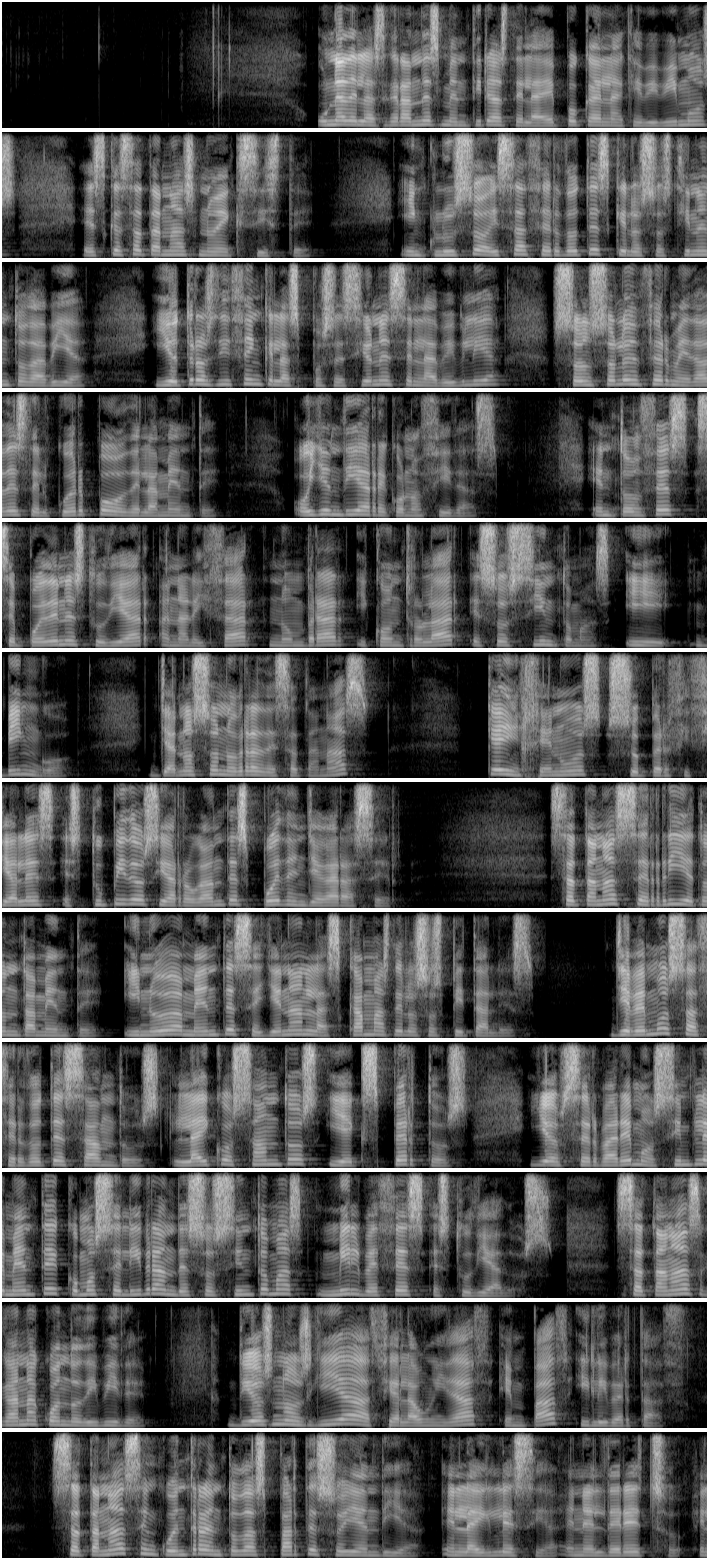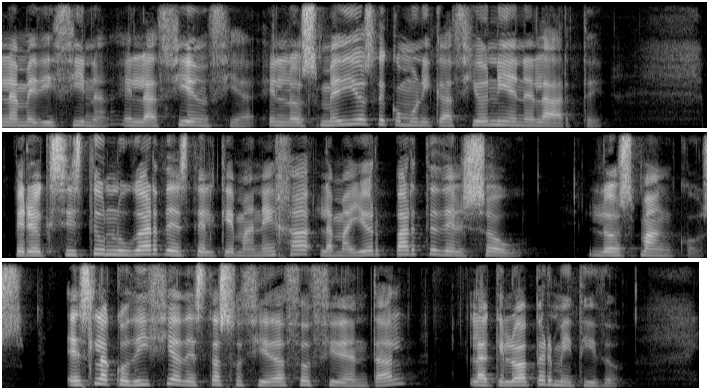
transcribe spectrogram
Una de las grandes mentiras de la época en la que vivimos es que Satanás no existe. Incluso hay sacerdotes que lo sostienen todavía, y otros dicen que las posesiones en la Biblia son solo enfermedades del cuerpo o de la mente, hoy en día reconocidas. Entonces se pueden estudiar, analizar, nombrar y controlar esos síntomas y, bingo, ¿Ya no son obra de Satanás? Qué ingenuos, superficiales, estúpidos y arrogantes pueden llegar a ser. Satanás se ríe tontamente y nuevamente se llenan las camas de los hospitales. Llevemos sacerdotes santos, laicos santos y expertos y observaremos simplemente cómo se libran de esos síntomas mil veces estudiados. Satanás gana cuando divide. Dios nos guía hacia la unidad en paz y libertad. Satanás se encuentra en todas partes hoy en día, en la Iglesia, en el derecho, en la medicina, en la ciencia, en los medios de comunicación y en el arte. Pero existe un lugar desde el que maneja la mayor parte del show, los bancos. Es la codicia de esta sociedad occidental la que lo ha permitido,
